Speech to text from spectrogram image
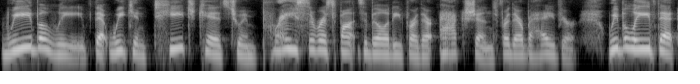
We believe that we can teach kids to embrace the responsibility for their actions, for their behavior. We believe that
